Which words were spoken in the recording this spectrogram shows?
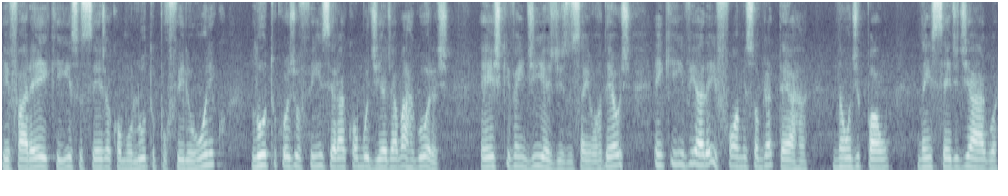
e farei que isso seja como luto por filho único, luto cujo fim será como o dia de amarguras. Eis que vem dias, diz o Senhor Deus, em que enviarei fome sobre a terra, não de pão, nem sede de água,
